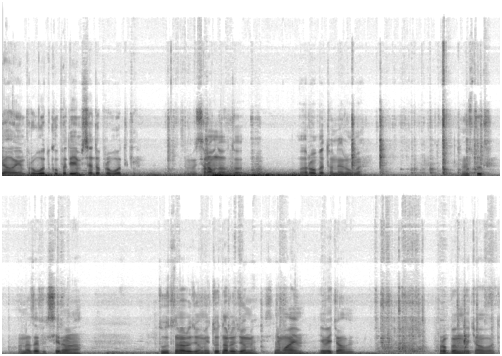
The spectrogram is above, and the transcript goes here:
Затягуємо проводку, подивимося до проводки. Все одно то робить, то не робить. Ось тут вона зафіксована. Тут на розйомі, тут на розйомі. Знімаємо і витягуємо. Пробуємо витягувати.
